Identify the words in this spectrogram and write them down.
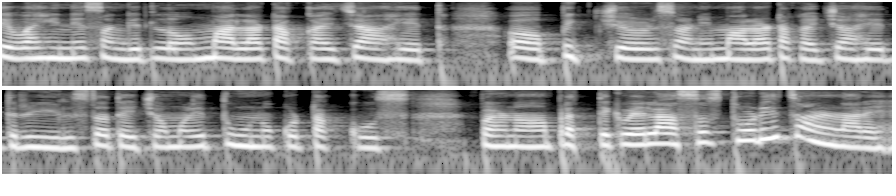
तेव्हा हिने सांगितलं मला टाकायचे आहेत पिक्चर्स आणि मला टाकायचे आहेत रील्स तर त्याच्यामुळे तू नको टाकूस. पण प्रत्येक वेळेला असंच थोडी चालणार आहे.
